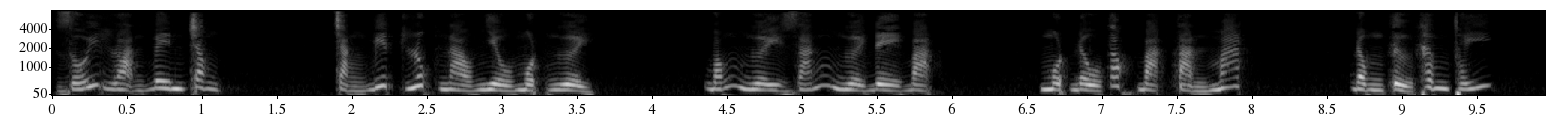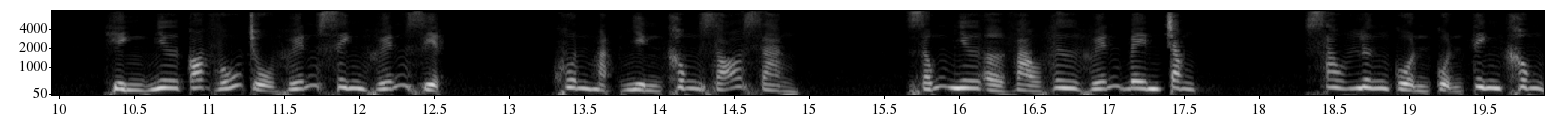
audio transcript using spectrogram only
rối loạn bên trong. Chẳng biết lúc nào nhiều một người. Bóng người dáng người đề bạc. Một đầu tóc bạc tàn mát. Đồng tử thâm thúy. Hình như có vũ trụ huyến sinh huyến diệt. Khuôn mặt nhìn không rõ ràng. Giống như ở vào hư huyến bên trong. Sau lưng cuồn cuộn tinh không.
